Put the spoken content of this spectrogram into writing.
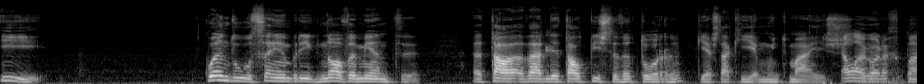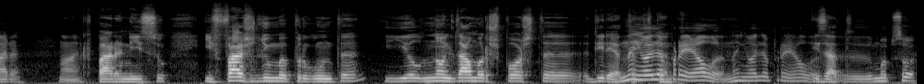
E quando o sem-abrigo novamente a, a dar-lhe a tal pista da torre, que esta aqui é muito mais. Ela agora uh, repara, não é? Repara nisso e faz-lhe uma pergunta e ele não lhe dá uma resposta direta. Nem portanto... olha para ela, nem olha para ela. Exato. Uh, uma pessoa,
